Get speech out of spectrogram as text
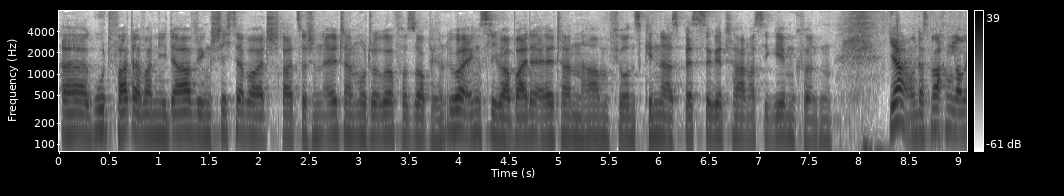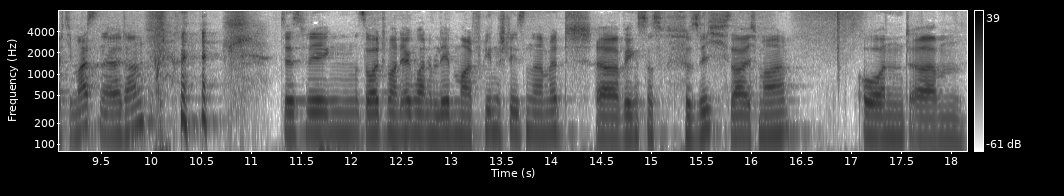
Äh, gut, Vater war nie da, wegen Schichtarbeit, Streit zwischen Eltern, Mutter überversorglich und überängstlich, aber beide Eltern haben für uns Kinder das Beste getan, was sie geben könnten. Ja, und das machen, glaube ich, die meisten Eltern. Deswegen sollte man irgendwann im Leben mal Frieden schließen damit, äh, wenigstens für sich, sage ich mal. Und ähm,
